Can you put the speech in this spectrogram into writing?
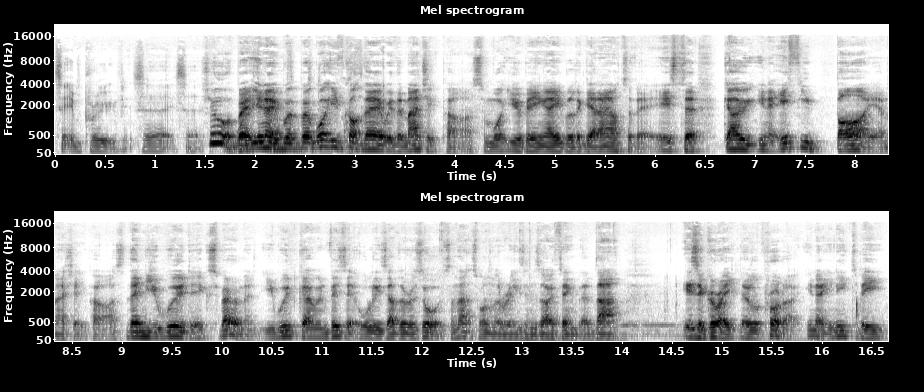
to improve. It's a, it's a Sure, but you know, but, but what you've got there with the Magic Pass and what you're being able to get out of it is to go. You know, if you buy a Magic Pass, then you would experiment. You would go and visit all these other resorts, and that's one of the reasons I think that that is a great little product. You know, you need to be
